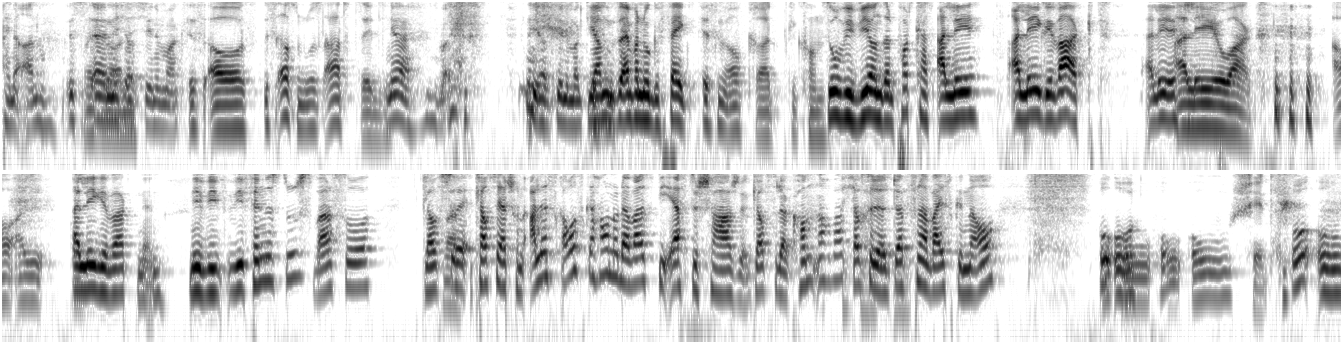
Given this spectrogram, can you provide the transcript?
Keine Ahnung. Ist äh, ich nicht auch aus nicht. Dänemark. Ist aus, ist aus den USA tatsächlich. Ja, ich weiß. Nicht aus Dänemark. Die Ist haben es einfach nur gefaked. Ist mir auch gerade gekommen. So wie wir unseren Podcast Allee, Allee gewagt. Allee, Alewag. Au, alle. Allee gewagt nennen. Nee, wie, wie findest du es? War es so. Glaubst du, glaubst du, er hat schon alles rausgehauen oder war es die erste Charge? Glaubst du, da kommt noch was? Ich glaubst du, der weiß nicht. Döpfner weiß genau? Oh oh. Oh, oh, oh, shit. Oh oh.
